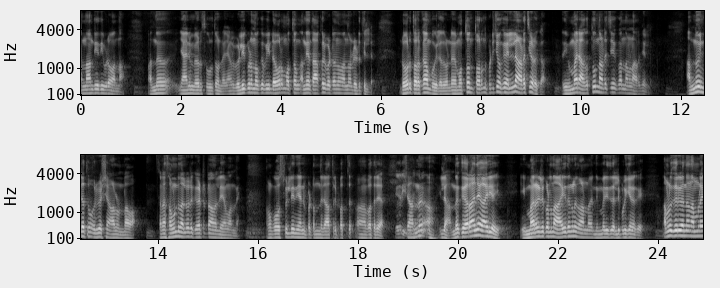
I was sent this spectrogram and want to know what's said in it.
ഒന്നാം തീയതി ഇവിടെ വന്ന. വന്ന് ഞാനും വേറെ സുഹൃത്തുണ്ട് ഞങ്ങൾ വെളിയിൽ കൂടെ നോക്കിയപ്പോൾ ഈ ഡോർ മൊത്തം അന്ന് ഞാൻ താക്കോൽ പെട്ടെന്ന് വന്നുകൊണ്ട് എടുത്തില്ല. ഡോർ തുറക്കാൻ പോയില്ല. അതുകൊണ്ട് മൊത്തം തുറന്ന് പിടിച്ച് നോക്കി എല്ലാം അടച്ചു കിടക്കുക ഇവന്മാർ അകത്തുനിന്ന് അടച്ചു വെക്കുമെന്ന് നമ്മൾ അറിഞ്ഞില്ല. അന്നും ഇതിന്റെ അകത്ത് ഒരുപക്ഷെ ആളുണ്ടാവാം. കാരണം സൗണ്ട് നല്ലപോലെ കേട്ടിട്ടാണല്ലോ ഞാൻ വന്നേ. നമുക്ക് ഹോസ്പിറ്റലിൽ നിന്ന് ഞാൻ പെട്ടെന്ന് രാത്രി പത്ത് പത്തരയാണ് പത്തരയാ. പക്ഷെ അന്ന് ആ ഇല്ല. അന്ന് കയറാഞ്ഞ കാര്യമായി ഇമ്മരയിൽ കൊണ്ടുവന്ന ആയുധങ്ങൾ കാണണമായിരുന്നു. ഇമ്മരി തല്ലിപ്പൊളിക്കാനൊക്കെ. നമ്മൾ കയറി വന്നാൽ നമ്മളെ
